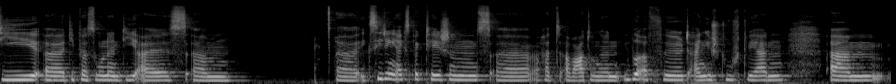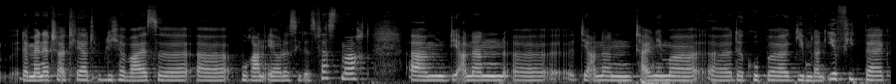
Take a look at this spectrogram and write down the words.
die, äh, die Personen, die als ähm, äh, exceeding expectations, äh, hat Erwartungen übererfüllt, eingestuft werden. Ähm, der Manager erklärt üblicherweise, äh, woran er oder sie das festmacht. Ähm, die, anderen, äh, die anderen Teilnehmer äh, der Gruppe geben dann ihr Feedback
